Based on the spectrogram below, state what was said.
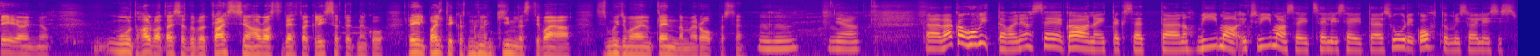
tee, on ju. muud halvad asjad, võib-olla trassi on halvasti tehtud, aga lihtsalt, et nagu Rail Balticut meil on kindlasti vaja, sest muidu me ainult lendame Euroopasse mm. -hmm, Äh, väga huvitav on jah see ka näiteks, et äh, noh, viima-, üks viimaseid selliseid äh, suuri kohtumisi oli siis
